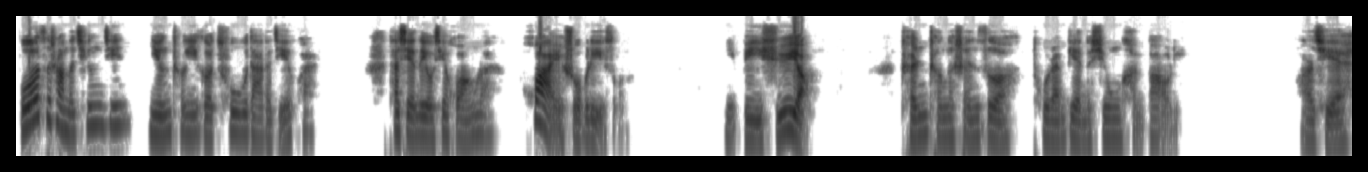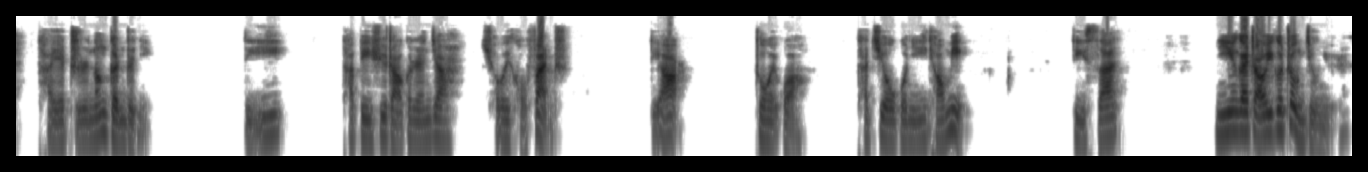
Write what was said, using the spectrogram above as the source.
脖子上的青筋拧成一个粗大的结块，他显得有些慌乱，话也说不利索了。你必须要。陈诚的神色。突然变得凶狠暴力，而且他也只能跟着你。第一，他必须找个人家求一口饭吃；第二，钟伟光，他救过你一条命；第三，你应该找一个正经女人，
